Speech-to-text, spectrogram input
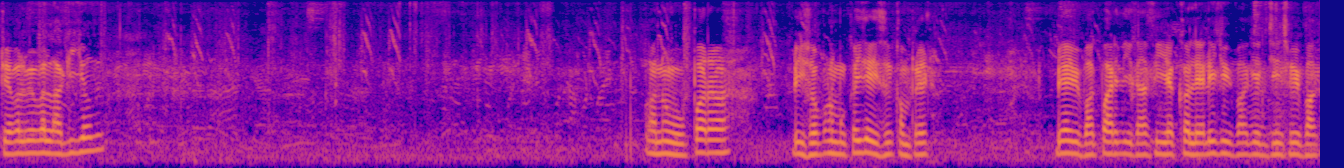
ટેબલ બેબલ લાગી ગયો છે. અને ઉપર ડીશો પણ મૂકાઈ જાય છે કમ્પ્લીટ બે વિભાગ પાડી દીધા છે, એક લેડીઝ વિભાગ, એક જીન્સ વિભાગ.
